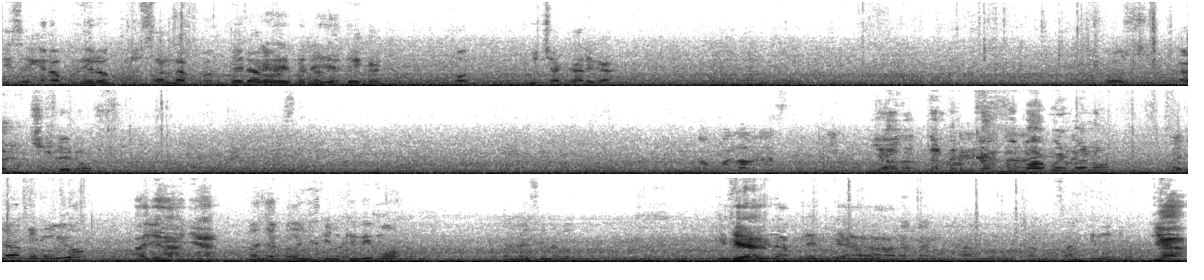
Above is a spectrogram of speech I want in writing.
Dice que no pudieron cruzar la frontera porque no les dejan con mucha carga. Los chilenos. Dos palabras. ya no está con Pago, hermano. Allá, ¿no lo vio? Allá, allá. Allá con el que vimos al Senado. Que se Ya. queda frente a, a- a Los Ángeles, ¿no? Ya.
